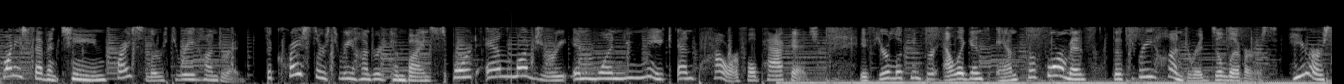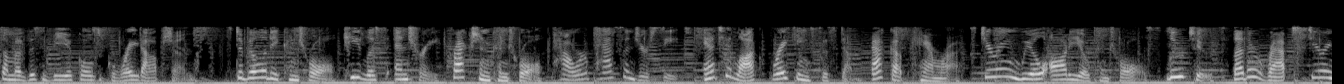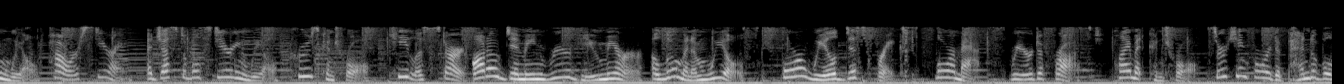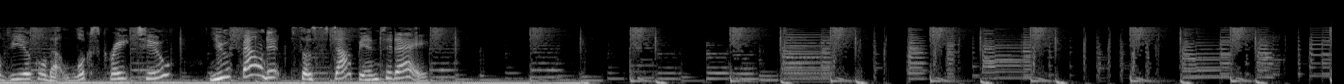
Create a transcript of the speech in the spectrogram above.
2017 Chrysler 300. The Chrysler 300 combines sport and luxury in one unique and powerful package. If you're looking for elegance and performance, the 300 delivers. Here are some of this vehicle's great options stability control, keyless entry, traction control, power passenger seat, anti-lock braking system, backup camera, steering wheel audio controls, Bluetooth, leather wrapped steering wheel, power steering, adjustable steering wheel, cruise control, keyless start, auto dimming rear view mirror, aluminum wheels, four wheel disc brakes, floor mats, rear defrost, climate control. Searching for a dependable vehicle that looks great too? You found it, so stop in today.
